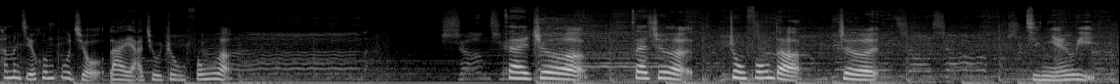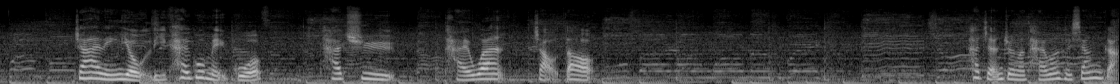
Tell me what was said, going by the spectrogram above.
他们结婚不久，赖雅就中风了。在这，在这中风的这几年里，张爱玲有离开过美国，她去台湾找到，她辗转了台湾和香港，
